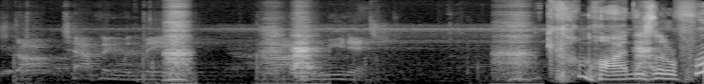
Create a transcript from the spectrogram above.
Stop tapping with me. I mean it. Come on, these little free,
